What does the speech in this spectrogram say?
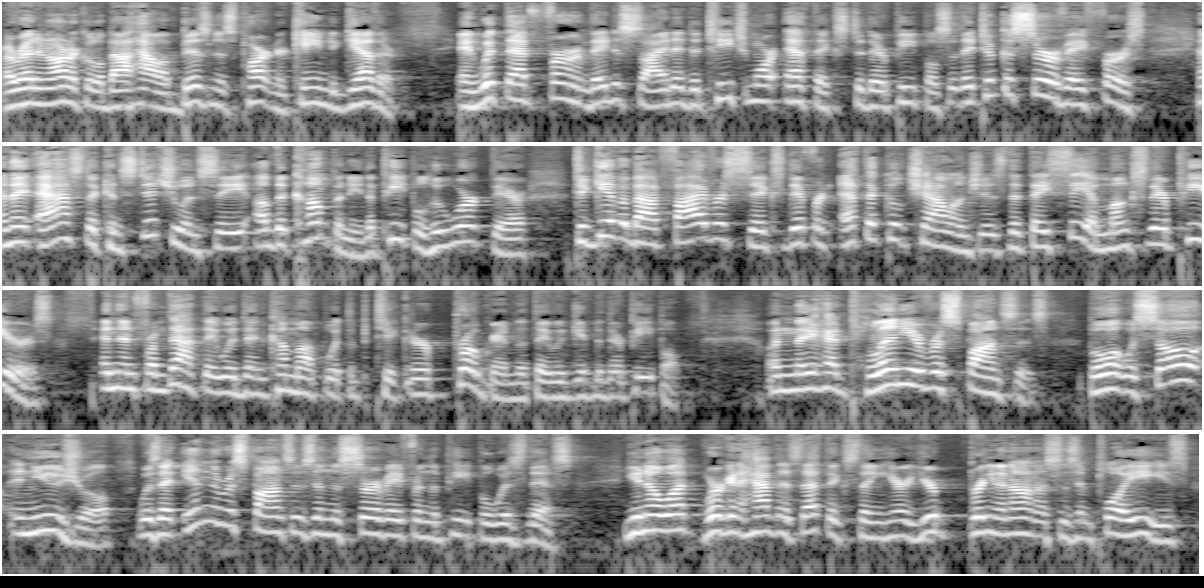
I read an article about how a business partner came together. And with that firm, they decided to teach more ethics to their people. So they took a survey first and they asked the constituency of the company, the people who work there, to give about five or six different ethical challenges that they see amongst their peers. And then from that, they would then come up with the particular program that they would give to their people. And they had plenty of responses. But what was so unusual was that in the responses in the survey from the people was this You know what? We're going to have this ethics thing here. You're bringing it on us as employees.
